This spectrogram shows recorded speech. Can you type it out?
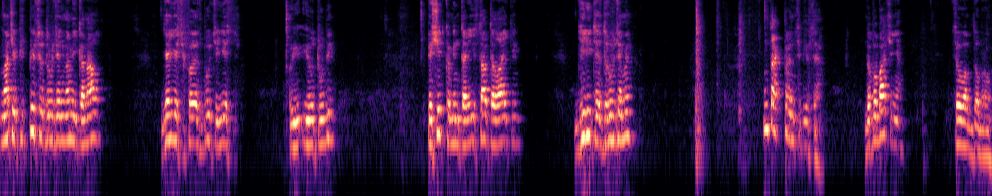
Значить, підписуйтесь, друзі, на мій канал. Я є в Фейсбуці, є Ю- Ютубі. Пишіть коментарі, ставте лайки, діліться з друзями. Ну так, в принципі, все. До побачення. Всього вам доброго.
